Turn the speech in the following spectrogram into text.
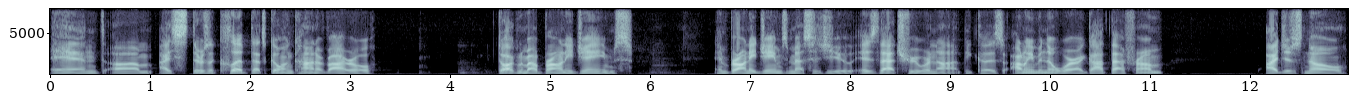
And um, I, there's a clip that's going kind of viral talking about Bronny James, and Bronny James messaged you. Is that true or not? Because I don't even know where I got that from. I just know.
